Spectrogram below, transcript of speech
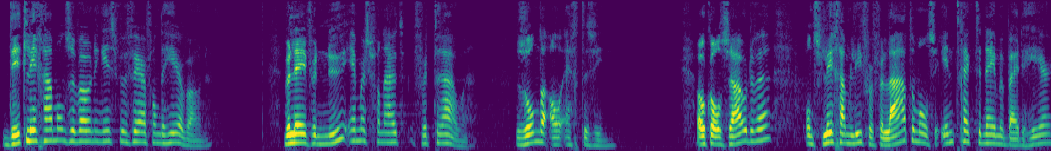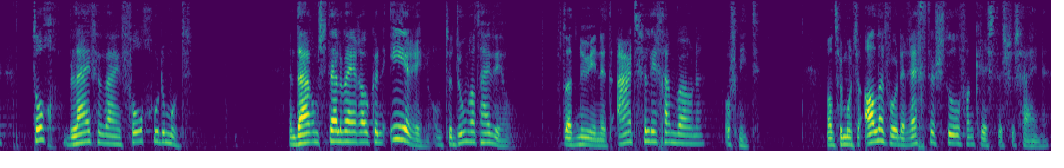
dit lichaam onze woning is, we ver van de Heer wonen. We leven nu immers vanuit vertrouwen, zonder al echt te zien. Ook al zouden we ons lichaam liever verlaten om onze intrek te nemen bij de Heer, toch blijven wij vol goede moed. En daarom stellen wij er ook een eer in om te doen wat hij wil. Of dat nu in het aardse lichaam wonen of niet. Want we moeten alle voor de rechterstoel van Christus verschijnen.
